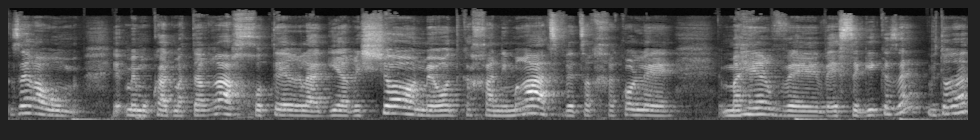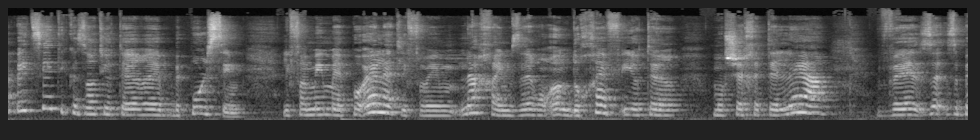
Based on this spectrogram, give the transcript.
זרע הוא ממוקד מטרה, חותר להגיע ראשון, מאוד ככה נמרץ, וצריך הכל אה, מהר ו- והישגי כזה. ותודעת ביצית היא כזאת יותר אה, בפולסים. לפעמים אה, פועלת, לפעמים נחה, אם זרעון דוחף, היא יותר מושכת אליה. וזה, זה ב...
